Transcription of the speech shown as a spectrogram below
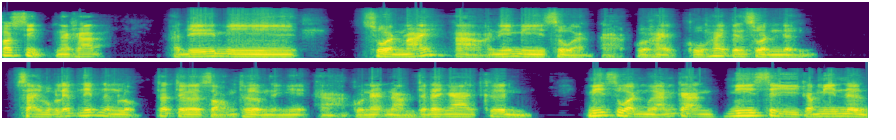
ข้อสิบนะครับ อันนี้มี ส่วนไหมอ้าวอันนี้มีส่วนอ่าครูให้ครูให้เป็นส่วนหนึ่ง ใส่วงเล็บนิดหนึ่งหลกถ้าเจอสองเทอมอย่างนี้อ่าครูแนะนำจะได้ง่ายขึ้น มีส่วนเหมือนกัน มีสี่กับมีหนึ่ง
